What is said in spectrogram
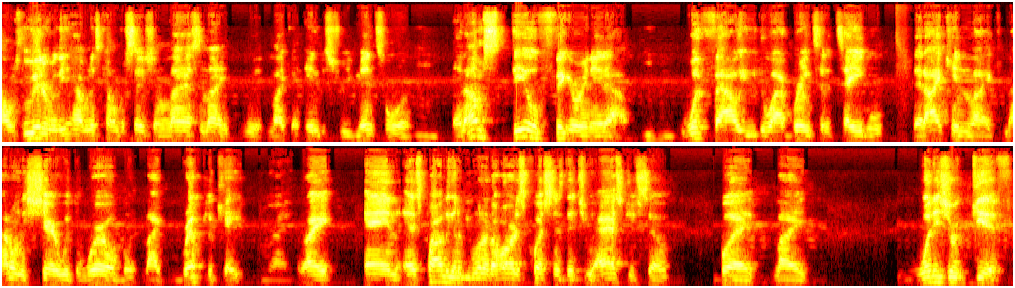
I was literally having this conversation last night with like an industry mentor, Mm. and I'm still figuring it out. Mhm. What value do I bring to the table that I can like not only share with the world, but like replicate? Right. right? And it's probably going to be one of the hardest questions that you ask yourself. But like, what is your gift,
